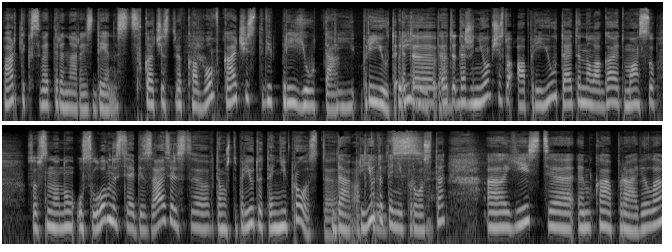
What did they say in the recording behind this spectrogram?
Партикс ветеринарис dienests. В качестве кого? В качестве приюта. При, приюта. приюта. Это, это даже не общество, а приют, а это налагает массу, собственно, ну, условностей, обязательств, потому что приют это не просто. Да, открыть. приют это не просто. А, есть э, МК правила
